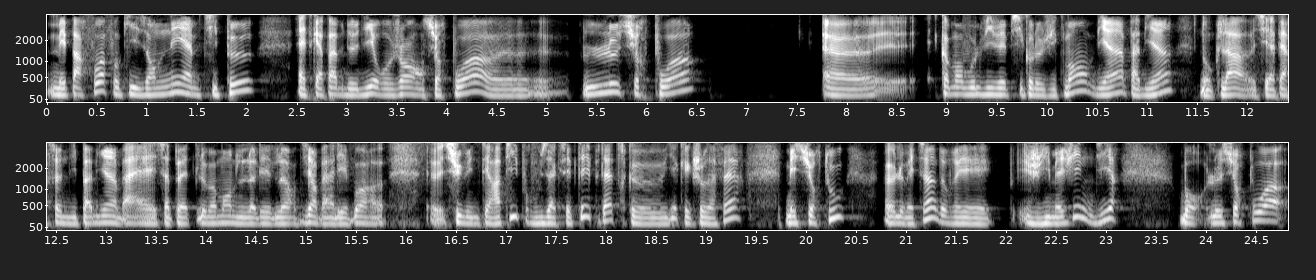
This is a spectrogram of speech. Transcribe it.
Mais parfois faut qu'ils en aient un petit peu, être capable de dire aux gens en surpoids euh, le surpoids euh, comment vous le vivez psychologiquement, bien, pas bien. Donc là, si la personne dit pas bien, bah, ça peut être le moment de leur dire, bah, allez voir, euh, euh, suivre une thérapie pour vous accepter. Peut-être qu'il y a quelque chose à faire, mais surtout, le médecin devrait, j'imagine, dire. Bon, le surpoids,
